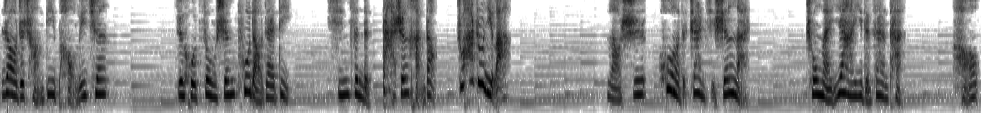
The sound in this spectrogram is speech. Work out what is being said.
绕着场地跑了一圈，最后纵身扑倒在地，兴奋的大声喊道：“抓住你了！”老师霍的站起身来，充满讶异的赞叹：“好，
